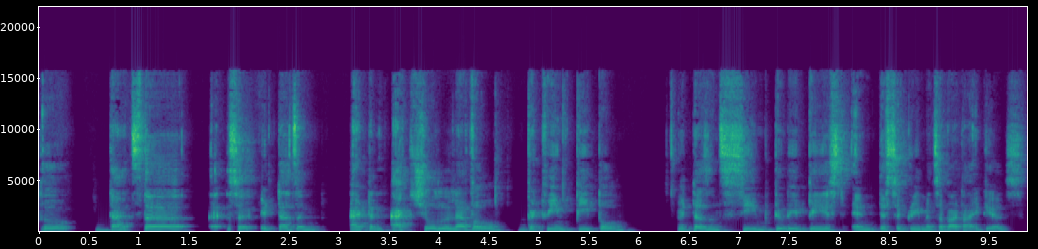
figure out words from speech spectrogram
तो that's the so it doesn't at an actual level between people, it doesn't seem to be based in disagreements about ideas.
